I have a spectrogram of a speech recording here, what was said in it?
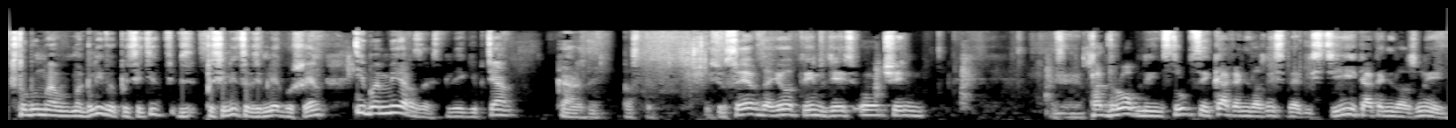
чтобы мы могли вы поселиться в земле Гушен, ибо мерзость для египтян каждый поступок. Иисусеф дает им здесь очень э, подробные инструкции, как они должны себя вести, как они должны,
